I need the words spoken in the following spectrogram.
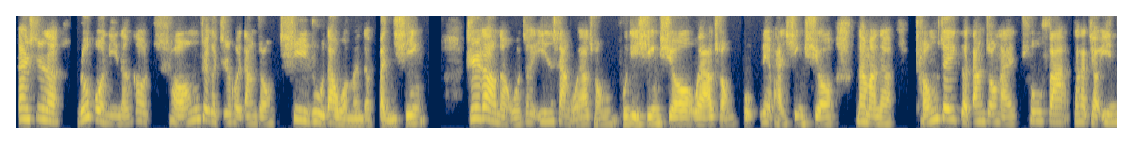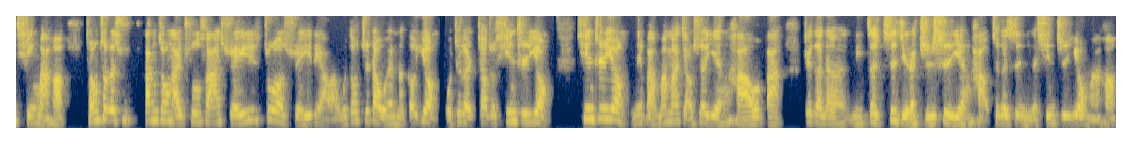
但是呢，如果你能够从这个智慧当中契入到我们的本心。知道呢，我这个因上，我要从菩提心修，我要从涅盘性修。那么呢，从这个当中来出发，那个叫因心嘛，哈。从这个当中来出发，随做随了啊，我都知道我要能够用，我这个叫做心之用，心之用。你把妈妈角色演好，把这个呢，你这自己的执事演好，这个是你的心之用啊，哈。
